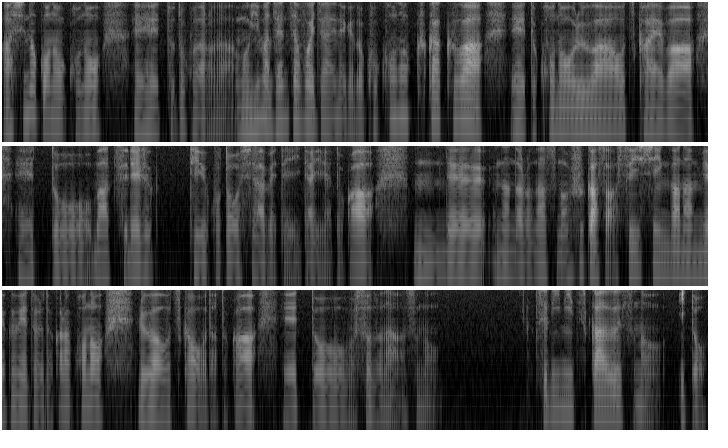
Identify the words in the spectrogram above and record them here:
芦ノ湖のこの、えー、っと、どこだろうな。もう今全然覚えてないんだけど、ここの区画は、えー、っと、このルアーを使えば、えー、っと、まあ、釣れるっていうことを調べていたりだとか、うん、で、なんだろうな、その深さ、水深が何百メートルだから、このルアーを使おうだとか、えっと、そうだな、その、釣りに使うその糸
